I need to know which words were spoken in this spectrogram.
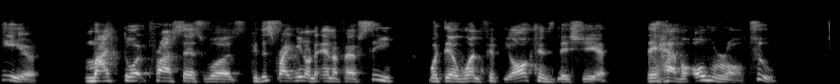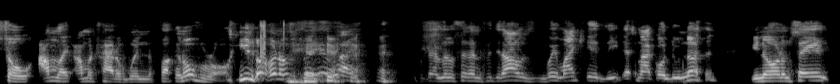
here, my thought process was because this right, you know, the NFFC with their 150 auctions this year, they have an overall too. So I'm like, I'm gonna try to win the fucking overall. You know what I'm saying? like that little seven hundred fifty dollars, the way my kids eat, that's not gonna do nothing. You know what I'm saying?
